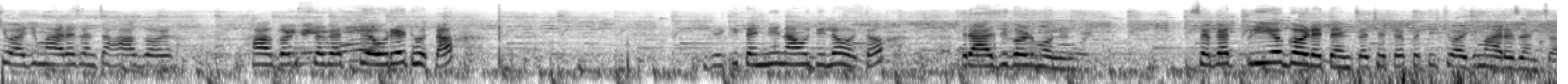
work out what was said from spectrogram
शिवाजी महाराजांचा हा गड हा गड सगळ्यात फेवरेट होता. जे की त्यांनी नाव दिलं होतं राजगड म्हणून. सगळ्यात प्रिय गड आहे त्यांचा छत्रपती शिवाजी महाराजांचा.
